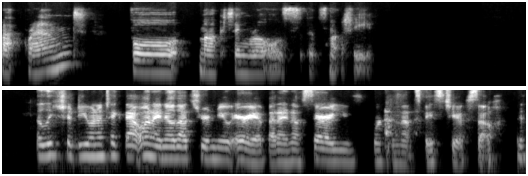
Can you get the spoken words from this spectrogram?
background for marketing roles at Smartsheet? Alicia, do you want to take that one? I know that's your new area, but I know Sarah, you've worked in that space too. So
